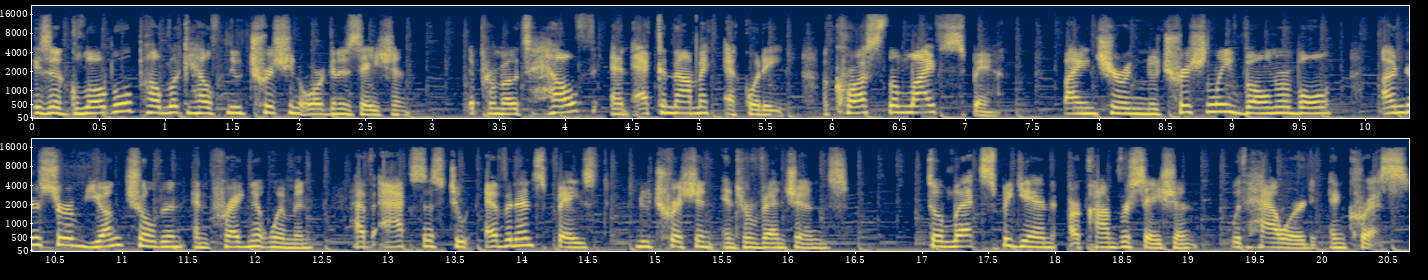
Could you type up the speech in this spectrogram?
is a global public health nutrition organization that promotes health and economic equity across the lifespan by ensuring nutritionally vulnerable, underserved young children and pregnant women have access to evidence based nutrition interventions. So let's begin our conversation with Howard and Chris.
